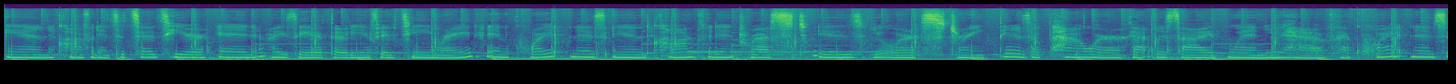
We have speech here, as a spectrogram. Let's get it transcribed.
and confidence. It says here in Isaiah 30 and 15, right? And quietness and confident trust is your strength. There's a power that resides when you have that quietness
